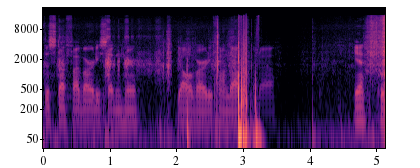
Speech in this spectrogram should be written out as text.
the stuff I've already said in here, y'all have already found out. But, uh, yeah, cool.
